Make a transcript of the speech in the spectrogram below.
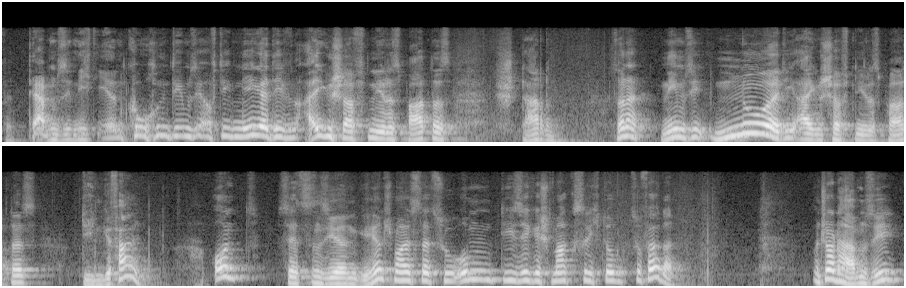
Verderben Sie nicht Ihren Kuchen, indem Sie auf die negativen Eigenschaften Ihres Partners starren, sondern nehmen Sie nur die Eigenschaften Ihres Partners, die Ihnen gefallen. Und setzen Sie Ihren Gehirnschmalz dazu, um diese Geschmacksrichtung zu fördern. Und schon haben Sie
